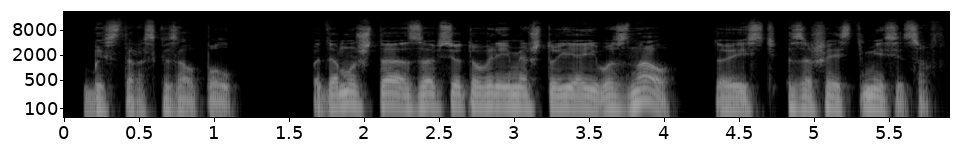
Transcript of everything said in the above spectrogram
– быстро сказал Пол. «Потому что за все то время, что я его знал, то есть за шесть месяцев,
